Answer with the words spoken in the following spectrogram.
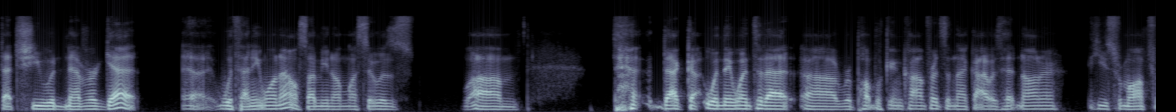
that she would never get uh, with anyone else. I mean, unless it was um that guy when they went to that uh Republican conference and that guy was hitting on her. He's from off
